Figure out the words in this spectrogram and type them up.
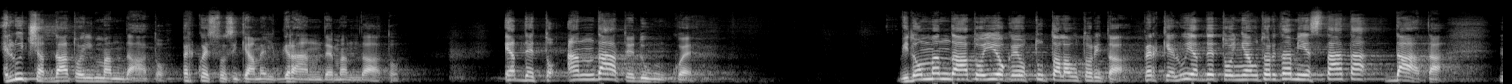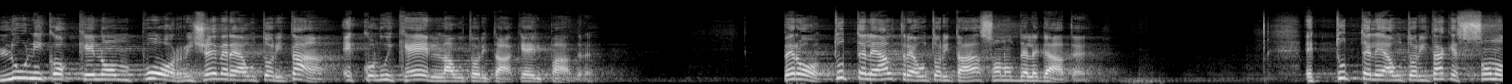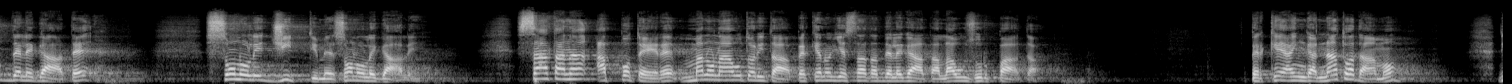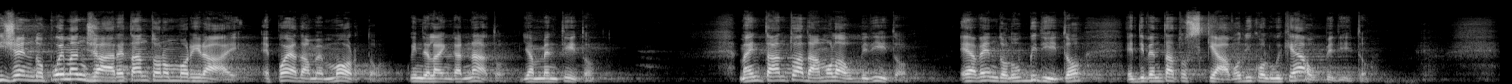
E lui ci ha dato il mandato, per questo si chiama il grande mandato e ha detto andate dunque. Vi do un mandato io che ho tutta l'autorità, perché lui ha detto ogni autorità mi è stata data. L'unico che non può ricevere autorità è colui che è l'autorità, che è il Padre. Però tutte le altre autorità sono delegate e tutte le autorità che sono delegate sono legittime, sono legali. Satana ha potere ma non ha autorità perché non gli è stata delegata, l'ha usurpata. Perché ha ingannato Adamo dicendo puoi mangiare tanto non morirai e poi Adamo è morto, quindi l'ha ingannato, gli ha mentito. Ma intanto Adamo l'ha ubbidito e avendolo ubbidito è diventato schiavo di colui che ha ubbidito.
